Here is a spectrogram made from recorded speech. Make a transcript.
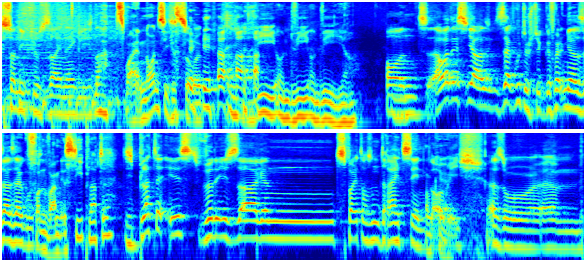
Sonic Youth sein eigentlich. Ne? 92 ist zurück. Und wie und wie und wie, ja. Und, aber das ist ja ein sehr gutes Stück, gefällt mir sehr, sehr gut. Von wann ist die Platte? die Platte ist, würde ich sagen, 2013, glaube Okay. ich. Also, ähm,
